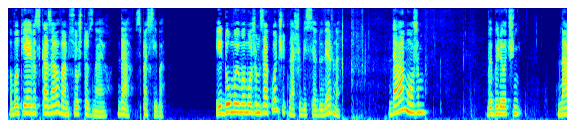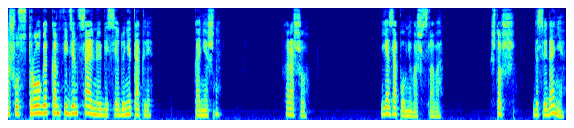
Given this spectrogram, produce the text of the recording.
Вот я и рассказал вам все, что знаю. Да, спасибо. И думаю, мы можем закончить нашу беседу, верно? Да, можем. Вы были очень... Нашу строго конфиденциальную беседу, не так ли? Конечно. Хорошо. Я запомню ваши слова. Что ж, до свидания.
